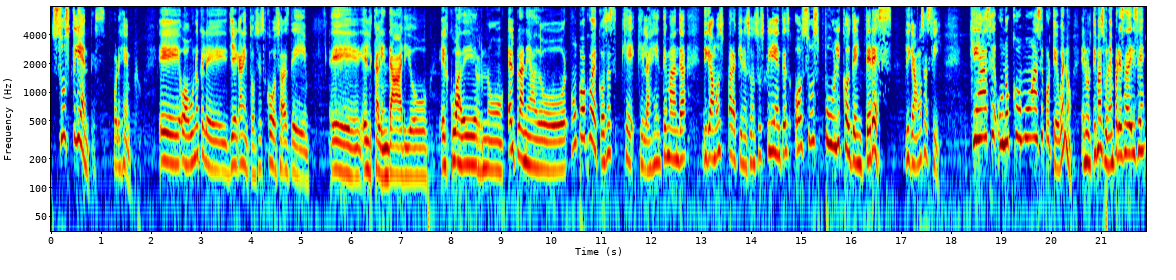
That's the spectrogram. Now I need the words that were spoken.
sus clientes, por ejemplo, eh, o a uno que le llegan entonces cosas de eh, el calendario, el cuaderno, el planeador, un poco de cosas que, que la gente manda, digamos, para quienes son sus clientes o sus públicos de interés, digamos así. ¿Qué hace uno? ¿Cómo hace? Porque, bueno, en últimas una empresa dice,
